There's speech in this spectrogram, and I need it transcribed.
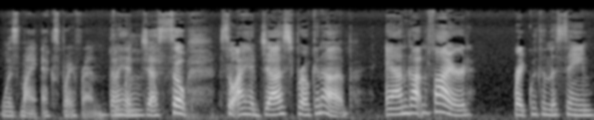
was my ex boyfriend that I Oh, had gosh. just so so I had just broken up and gotten fired, right within the same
